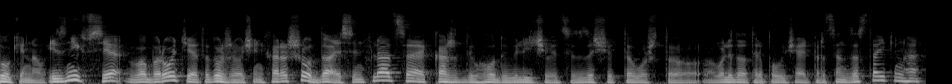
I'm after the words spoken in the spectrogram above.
токенов. Из них все в обороте, это тоже очень хорошо. Да, есть инфляция, каждый год увеличивается за счет того, что валидаторы получают процент за стейкинга.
